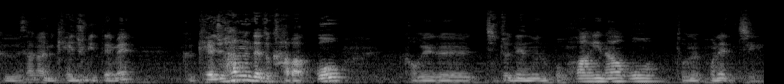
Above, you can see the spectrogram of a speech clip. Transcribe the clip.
그 사람이 개주기 때문에 그 개주 하는데도 가봤고 거기를 직접 내 눈으로 뭐 확인하고 돈을 보냈지.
